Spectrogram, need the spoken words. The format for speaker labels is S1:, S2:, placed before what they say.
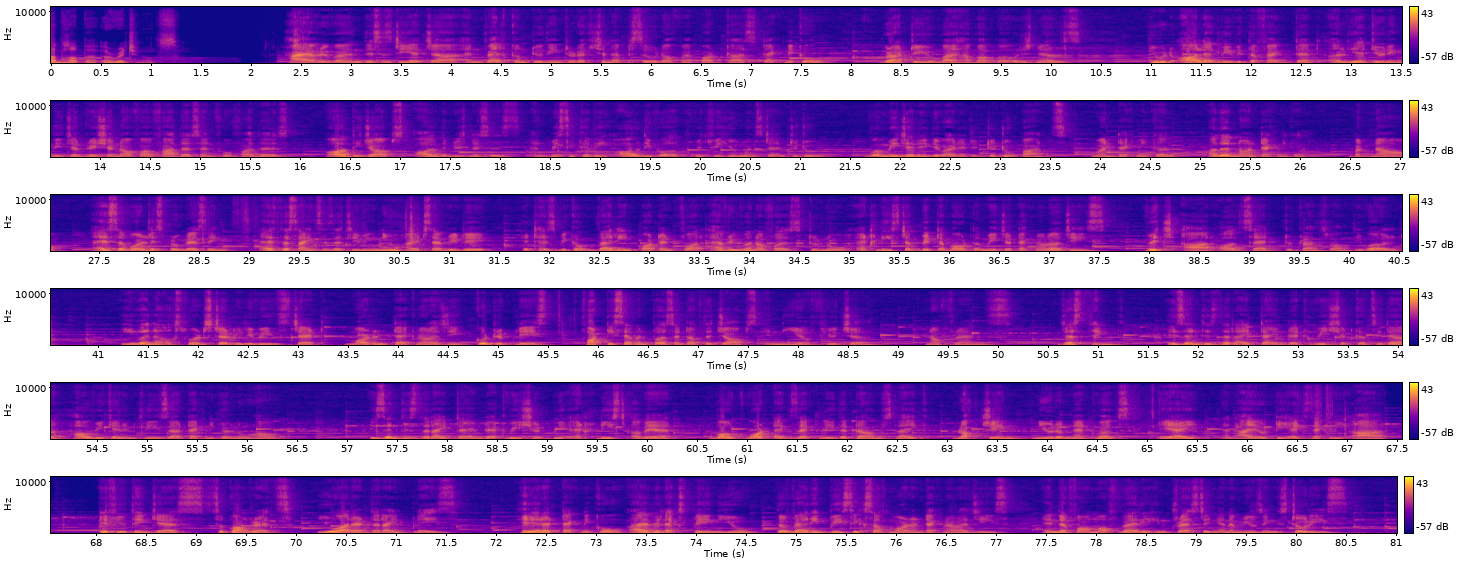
S1: Hubhopper Originals.
S2: Hi everyone, this is DHR and welcome to the introduction episode of my podcast Tech Nikco, brought to you by Hubhopper Originals. You would all agree with the fact that earlier during the generation of our fathers and forefathers, all the jobs, all the businesses, and basically all the work which we humans tend to do were majorly divided into two parts one technical, other non technical. But now, as the world is progressing, as the science is achieving new heights every day, it has become very important for every one of us to know at least a bit about the major technologies, which are all set to transform the world. Even an Oxford study reveals that modern technology could replace 47% of the jobs in near future. Now friends, just think, isn't this the right time that we should consider how we can increase our technical know-how? Isn't this the right time that we should be at least aware about what exactly the terms like blockchain, neural networks, AI and IoT exactly are? If you think yes, so congrats, you are at the right place. Here at Tech Nikco, I will explain you the very basics of modern technologies in the form of very interesting and amusing stories,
